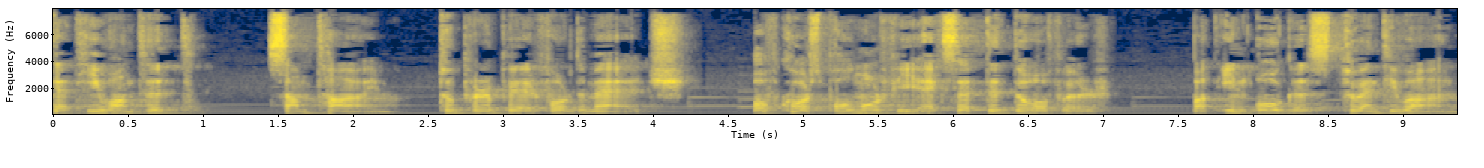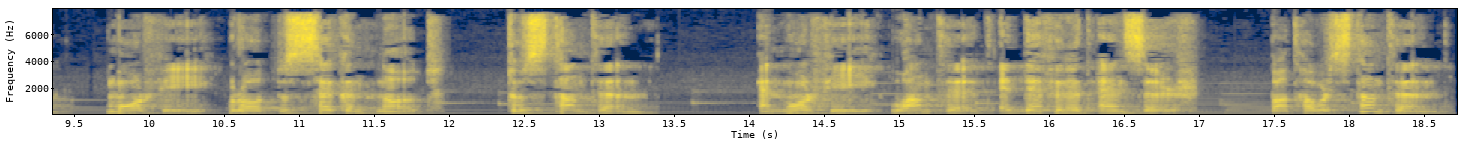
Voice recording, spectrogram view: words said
that he wanted some time to prepare for the match. Of course, Paul Morphy accepted the offer, but in August 21, Morphy wrote the second note to Staunton, and Morphy wanted a definite answer but Howard Staunton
